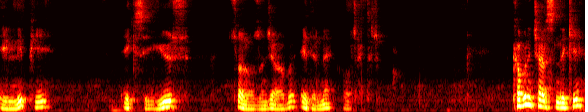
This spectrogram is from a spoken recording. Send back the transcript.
50 pi eksi 100 sorumuzun cevabı Edirne olacaktır. Kabın içerisindeki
